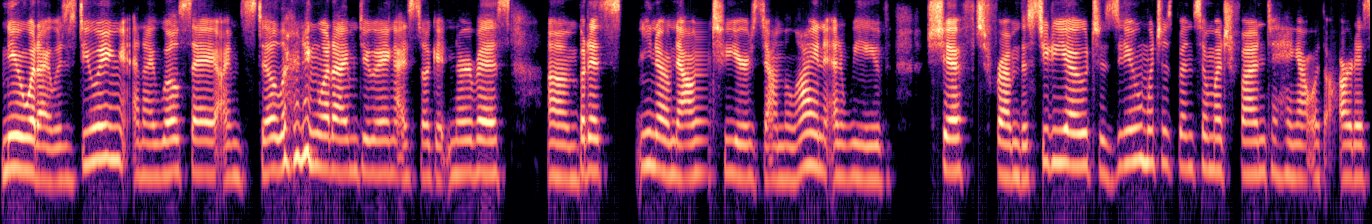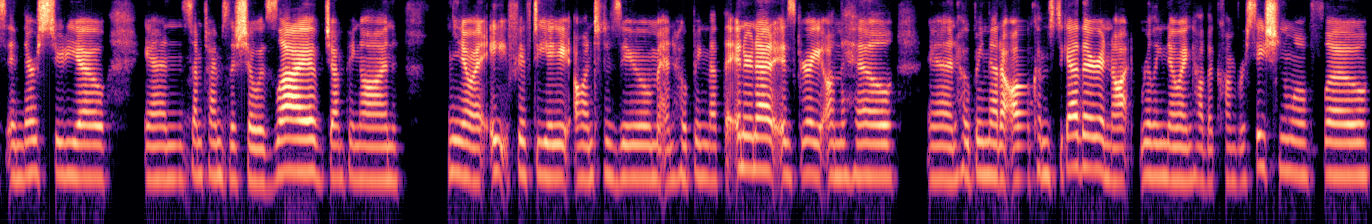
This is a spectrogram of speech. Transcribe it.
knew what I was doing. And I will say, I'm still learning what I'm doing. I still get nervous. Um, but it's, you know, now two years down the line, and we've shift from the studio to Zoom, which has been so much fun to hang out with artists in their studio. And sometimes the show is live, jumping on, you know, at 8:58 onto Zoom and hoping that the internet is great on the hill and hoping that it all comes together and not really knowing how the conversation will flow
